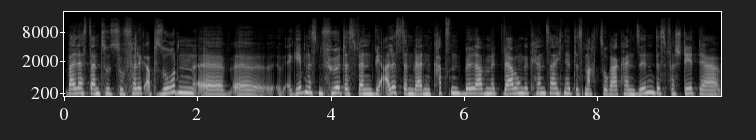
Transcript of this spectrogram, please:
weil das dann zu, zu völlig absurden äh, äh, Ergebnissen führt, dass wenn wir alles, dann werden Katzenbilder mit Werbung gekennzeichnet. Das macht so gar keinen Sinn. Das versteht der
